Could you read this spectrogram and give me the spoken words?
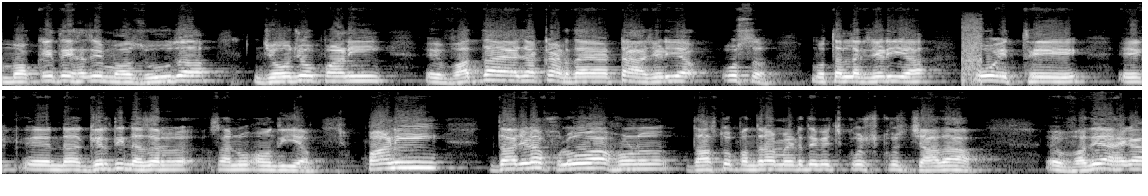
ਮੌਕੇ ਤੇ ਹਜੇ ਮੌਜੂਦ ਆ। ਜਿਉਂ-ਜਿਉਂ ਪਾਣੀ ਵੱਧਦਾ ਆ ਜਾਂ ਘਟਦਾ ਆ, ਢਾਹ ਜਿਹੜੀ ਆ, ਉਸ ਮੁਤਲਕ ਜਿਹੜੀ ਆ, ਉਹ ਇੱਥੇ ਇੱਕ ਗਿਰਦੀ ਨਜ਼ਰ ਸਾਨੂੰ ਆਉਂਦੀ ਆ। ਪਾਣੀ ਦਾ ਜਿਹੜਾ ਫਲੋ ਆ, ਹੁਣ 10 ਤੋਂ 15 ਮਿੰਟ ਦੇ ਵਿੱਚ ਕੁਝ ਕੁਝ ਜ਼ਿਆਦਾ ਵਧਿਆ ਹੈਗਾ।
